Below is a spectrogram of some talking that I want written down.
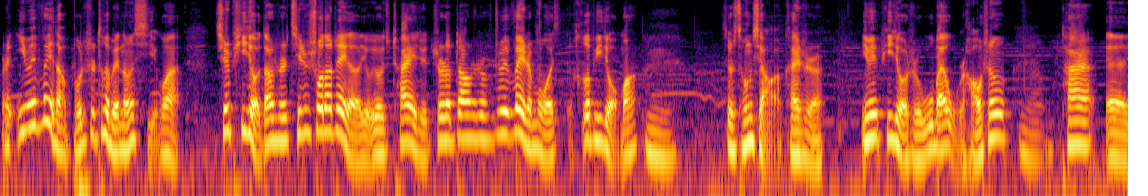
而因为味道不是特别能习惯。其实啤酒当时其实说到这个有有插一句，知道当时为为什么我喝啤酒吗？嗯就是从小开始因为啤酒是五百五十毫升，嗯它呃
